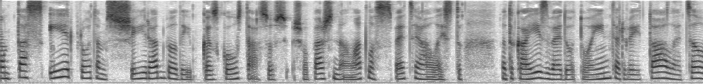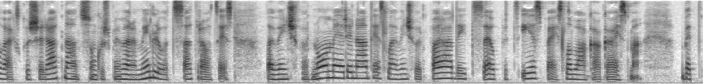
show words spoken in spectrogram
Un tas ir, protams, šī ir atbildība, kas gulstās uz šo personāla atlases speciālistu. Nu, izveidot to interviju tā, lai cilvēks, kurš ir atnācis un kurš, piemēram, ir ļoti satraucies, lai viņš var nomierināties, lai viņš var parādīt sev pēc iespējas labākā gaismā. Bet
